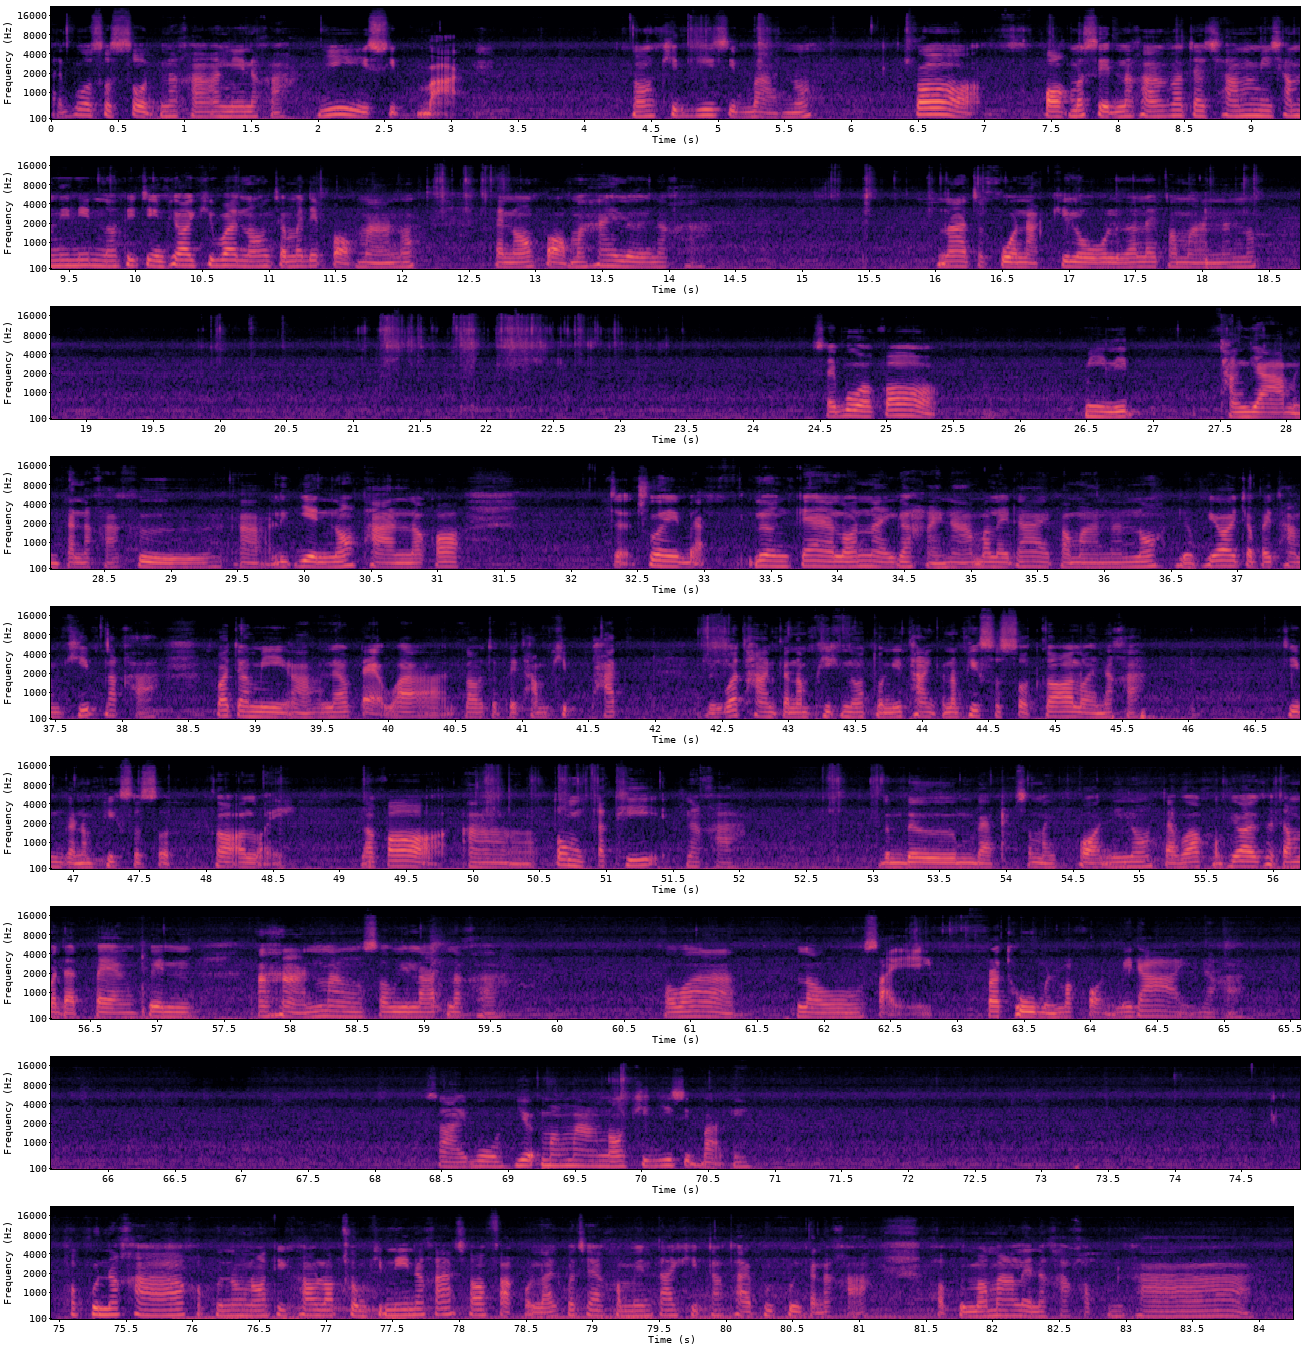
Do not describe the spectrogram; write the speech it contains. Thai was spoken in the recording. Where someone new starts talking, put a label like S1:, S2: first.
S1: สดๆนะคะ อันนี้นะคะยี่สิบบาทน้องคิดยี่สิบบาทเนาะก็ปอกมาเสร็จนะคะ ก็จะช้ำมีช้ำนิดๆเนาะที่จริงพี่อ้อยคิดว่าน้องจะไม่ได้ปอกมาเนาะแต่น้องปอกมาให้เลยนะคะ น่าจะกลัวหนักกิโลหรืออะไรประมาณนั้นเนาะสายบัวก็มีฤทธิ์ ทางยาเหมือนกันนะคะ คืออ่าฤทธิ์เย็นเนาะทานแล้วก็จะช่วยแบบเรื่องแก้ร้อนในกระหายน้ำอะไรได้ประมาณนั้นเนาะเดี๋ยวพี่อ้อยจะไปทำคลิปนะคะ ก็จะมีอ่าแล้วแต่ว่าเราจะไปทำคลิปพัด หรือว่าทานกับน้ำพริกเนาะตัวนี้ทานกับน้ำพริกสดๆก็อร่อยนะคะ จิ้มกับน้ำพริกสดๆก็อร่อย แล้วก็ต้มกะทินะคะ เดิมๆแบบสมัยก่อนนี้เนาะแต่ว่าของพี่อ้อยก็จะมาดัดแปลงเป็นอาหารมังสวิรัตนะคะ เพราะว่าเราใส่ปลาทูเหมือนเมื่อก่อนไม่ได้นะคะ สายบัวเยอะมากๆน้องคิด 20 บาทเอง ขอบคุณนะคะ ขอบคุณน้องๆที่เข้ารับชมคลิปนี้นะคะ ชอบฝากกดไลค์กดแชร์คอมเมนต์ใต้คลิปทักทายพูดคุยกันนะคะ ขอบคุณมากๆเลยนะคะ ขอบคุณค่ะ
